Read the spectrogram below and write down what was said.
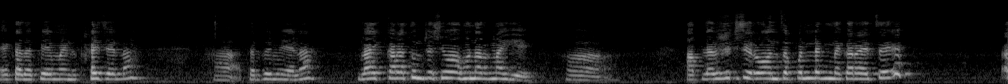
एखादा पेमेंट पाहिजे ना? हा तर तुम्ही आहे ना लाईक करा तुमच्याशिवाय होणार नाहीये. हा. आपल्याला शिरोवांचं पण लग्न करायचंय.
